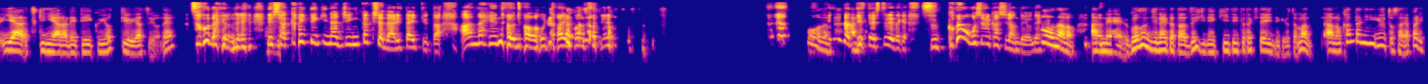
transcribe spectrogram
いや、月にやられていくよっていうやつよね。そうだよね。うんで、社会的な人格者でありたいって言ったら、あんな変な歌を歌いますね。そうなの。変だって言ったら失礼だけど、すっごい面白い歌詞なんだよね。そうなの。あのね、ご存知ない方はぜひね、聞いていただきたいんだけどさ、まあ、あの、簡単に言うとさ、やっぱり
